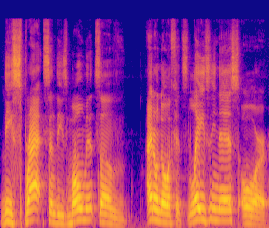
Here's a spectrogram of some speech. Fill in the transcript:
these sprats and these moments of I don't know if it's laziness or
